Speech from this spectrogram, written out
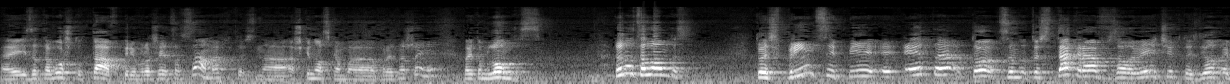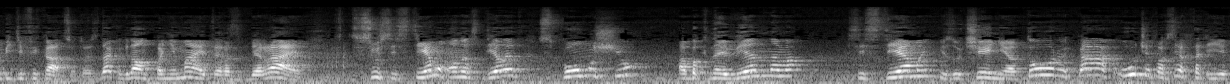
э, из-за того, что тав превращается в самых, то есть на ашкеносском э, произношении, поэтому ломдес. Должен ломдес. То есть, в принципе, э, это то, то есть так Рав Соловейчик то есть, делает обидификацию. То есть, да, когда он понимает и разбирает всю систему, он это делает с помощью обыкновенного системы изучения Торы, как учат во всех, кстати,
